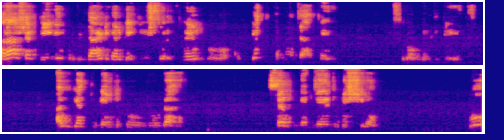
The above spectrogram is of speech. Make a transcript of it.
पराशक्ति के ऊपर प्रिजाइड करके ईश्वर स्वयं को व्यक्त करना चाहते हैं। अव्यक्त व्यंग को होगा सब व्यंजय शिव वो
